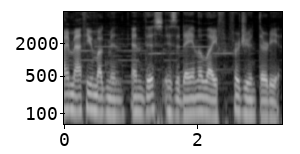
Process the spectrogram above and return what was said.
I'm Matthew Mugmon, and this is a day in the life for June 30th.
